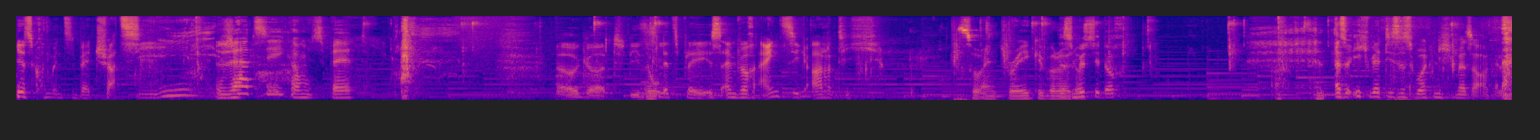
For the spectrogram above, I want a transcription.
Jetzt komm ins Bett, Schatzi. Schatzi, komm ins Bett. Oh Gott, dieses So. Let's Play ist einfach einzigartig. So ein Drake über Das müsst ihr doch. Also ich werde dieses Wort nicht mehr sagen Leute,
